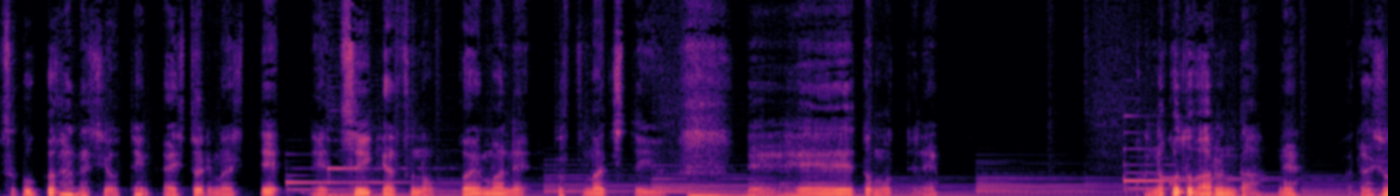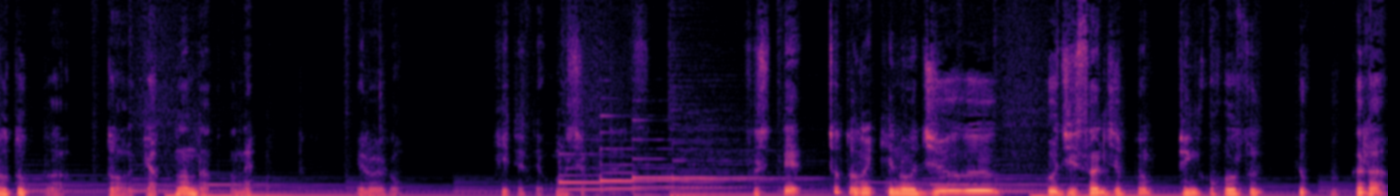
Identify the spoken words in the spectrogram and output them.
すごく話を展開しておりまして、えーツイキャスの声真似、とつまちという、えー、へーと思ってね、こんなことがあるんだ、ね、ラジオトークとは逆なんだとかね、いろいろ。聞いてて面白かったです。そして、ちょっとね、昨日15時30分、ピンク放送局から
